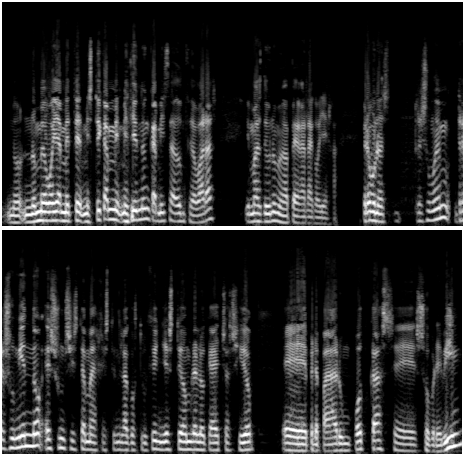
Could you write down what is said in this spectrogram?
no, me voy a meter, me estoy metiendo en camisa de once varas y más de uno me va a pegar la colleja. Pero bueno, resumiendo, es un sistema de gestión de la construcción y este hombre lo que ha hecho ha sido eh, preparar un podcast eh, sobre BIM.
